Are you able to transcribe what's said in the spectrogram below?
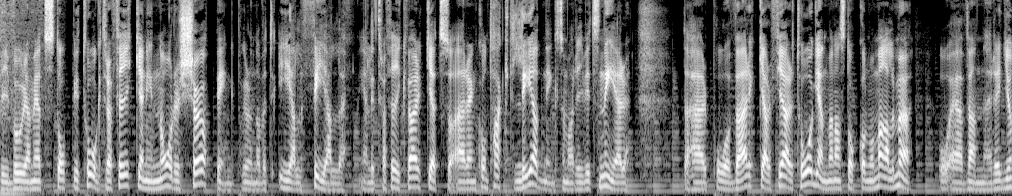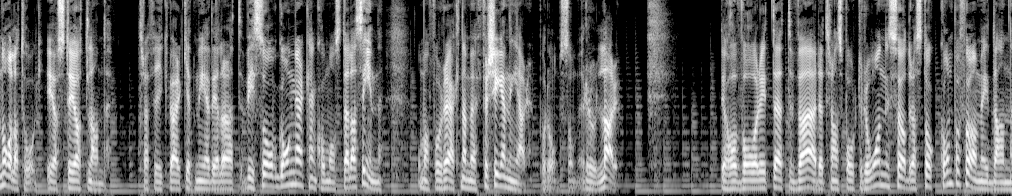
Vi börjar med ett stopp i tågtrafiken i Norrköping på grund av ett elfel. Enligt Trafikverket så är det en kontaktledning som har rivits ner. Det här påverkar fjärrtågen mellan Stockholm och Malmö och även regionala tåg i Östergötland. Trafikverket meddelar att vissa avgångar kan komma att ställas in och man får räkna med förseningar på de som rullar. Det har varit ett värdetransportrån i södra Stockholm på förmiddagen.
